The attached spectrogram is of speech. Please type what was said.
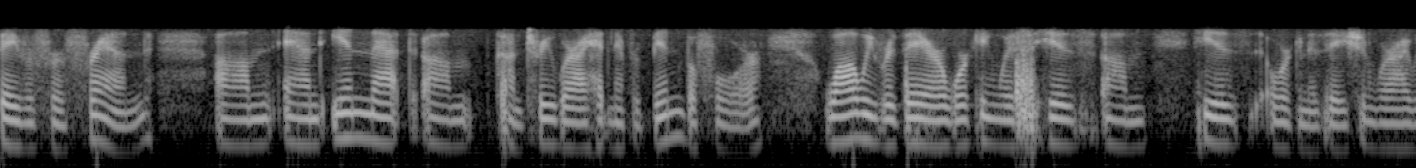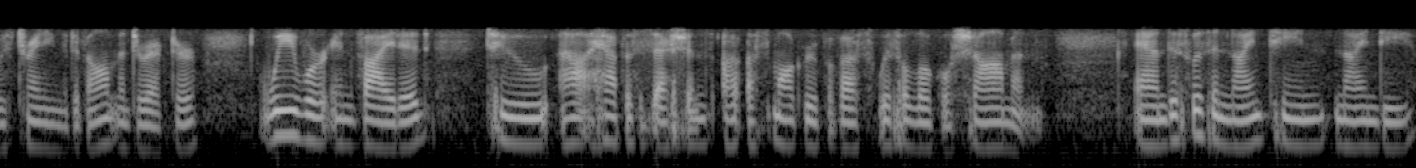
favor for a friend. Um, and in that um, country where I had never been before, while we were there working with his um, his organization where I was training the development director, we were invited to uh, have a session, a, a small group of us, with a local shaman. And this was in 1994.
